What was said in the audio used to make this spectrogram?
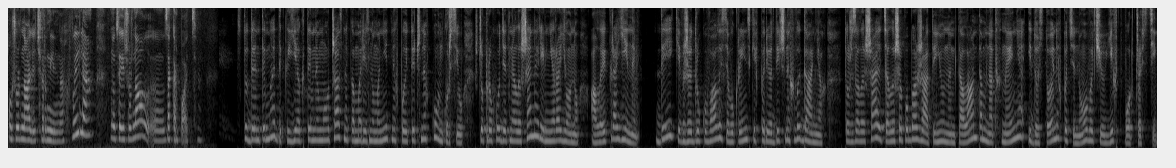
у журналі Чорнильна хвиля. Ну, цей журнал е, Закарпаття. Студенти-медики є активними учасниками різноманітних поетичних конкурсів, що проходять не лише на рівні району, але й країни. Деякі вже друкувалися в українських періодичних виданнях, тож залишається лише побажати юним талантам натхнення і достойних поціновувачів їх творчості.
